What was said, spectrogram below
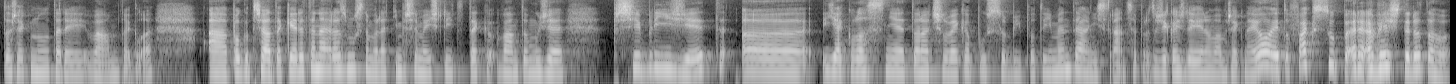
to řeknu tady vám takhle. A pokud třeba taky jedete na Erasmus nebo nad tím přemýšlíte, tak vám to může přiblížit, uh, jak vlastně to na člověka působí po té mentální stránce, protože každý jenom vám řekne, jo, je to fakt super a běžte do toho.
